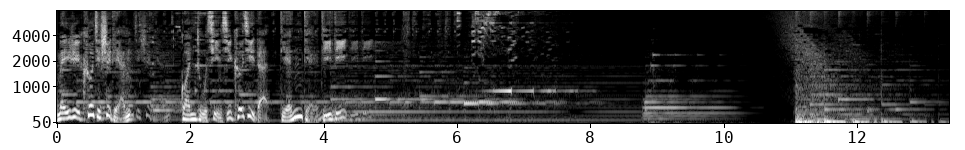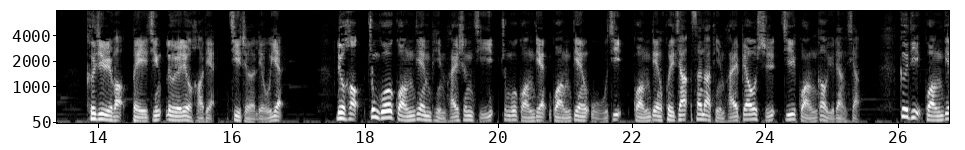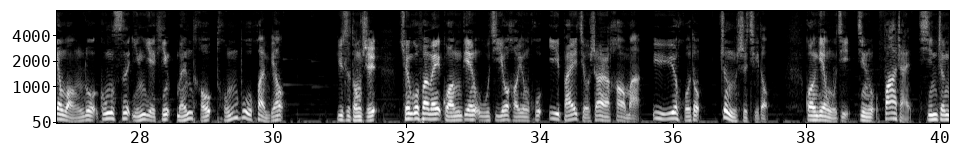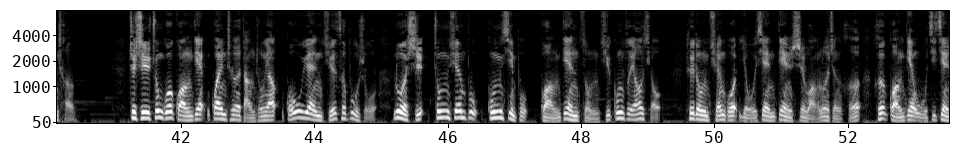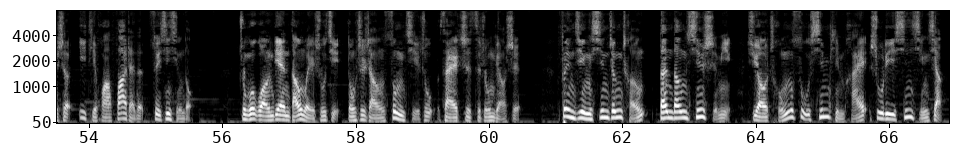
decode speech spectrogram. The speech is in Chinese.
每日科技试点，关注信息科技的点点滴滴。科技日报北京六月六号电，记者刘艳。六号，中国广电品牌升级，中国广电广电五 G、广电汇佳三大品牌标识及广告语亮相。各地广电网络公司营业厅门头同步换标。与此同时，全国范围广电五 G 友好用户一百九十二号码预约活动正式启动，广电五 G 进入发展新征程。这是中国广电贯彻党中央、国务院决策部署，落实中宣部、工信部广电总局工作要求，推动全国有线电视网络整合和广电五 G 建设一体化发展的最新行动。中国广电党委书记、董事长宋启柱在致辞中表示：“奋进新征程，担当新使命，需要重塑新品牌，树立新形象。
